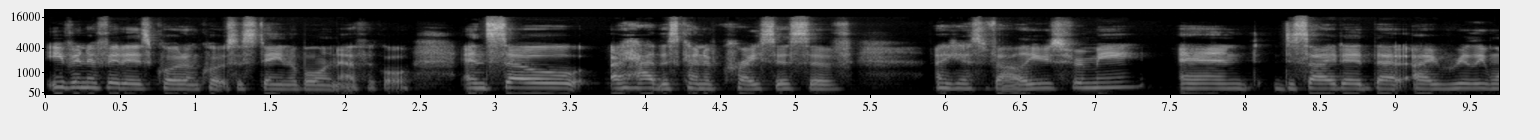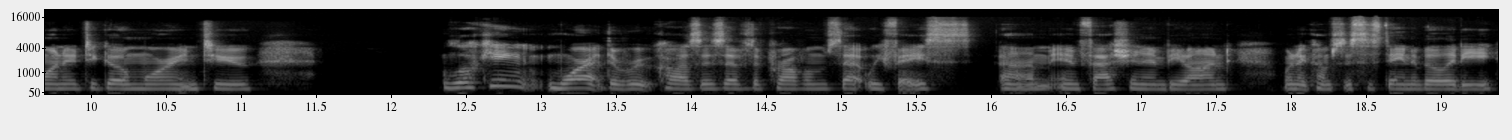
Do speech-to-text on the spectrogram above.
even if it is quote unquote sustainable and ethical. And so I had this kind of crisis of, I guess, values for me and decided that I really wanted to go more into looking more at the root causes of the problems that we face um, in fashion and beyond when it comes to sustainability.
